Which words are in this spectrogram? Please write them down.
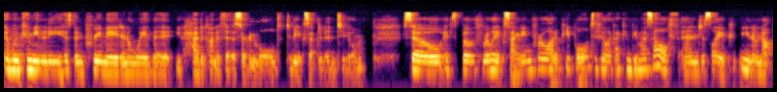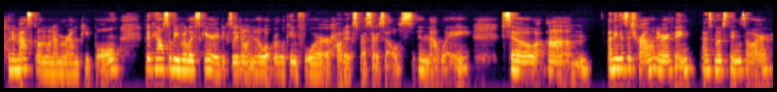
and when community has been pre-made in a way that you had to kind of fit a certain mold to be accepted into. So it's both really exciting for a lot of people to feel like i can be myself and just like you know not put a mask on when i'm around people but it can also be really scary because we don't know what we're looking for or how to express ourselves in that way. So um I think it's a trial and error thing, as most things are.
